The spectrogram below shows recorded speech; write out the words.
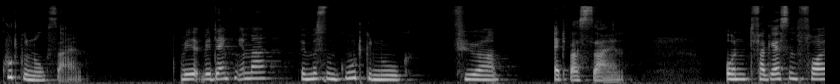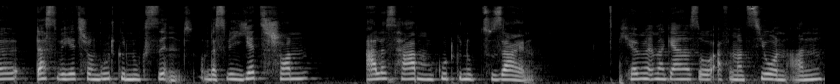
gut genug sein. Wir, wir denken immer, wir müssen gut genug für etwas sein. Und vergessen voll, dass wir jetzt schon gut genug sind und dass wir jetzt schon alles haben, um gut genug zu sein. Ich höre mir immer gerne so Affirmationen an,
